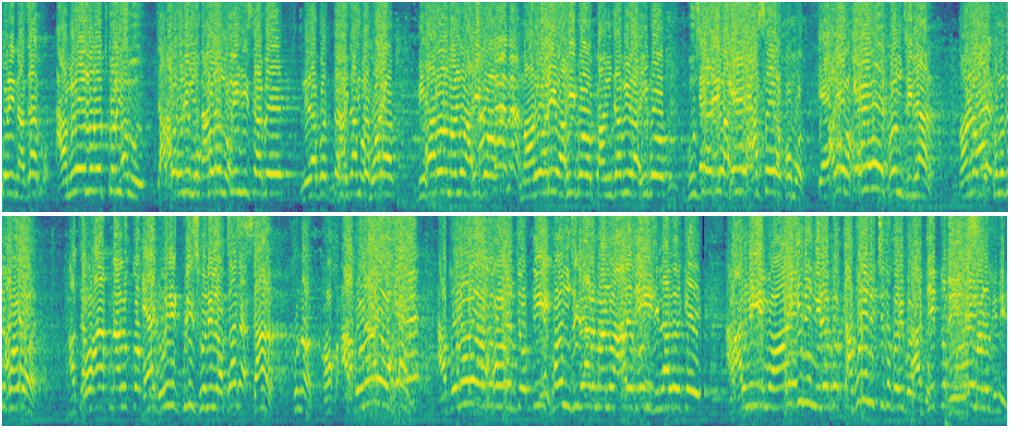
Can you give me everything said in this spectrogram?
কৰি নাযাব। আমিও অনুৰোধ কৰিছো আপুনি। মুখ্যমন্ত্ৰী হিচাপে নিৰাপত্তা বিহাৰৰ মানুহ আহিব। মাৰোৱাৰীও আহিব পাঞ্জাবীও আহিব গুজৰাটীও আহিব আছে অসমত। আৰু অসমৰ এখন জিলাৰ মাননীয় মুখ্যমন্ত্ৰী মহোদয় আচ্ছা। আপোনালোকক এক মিনিট প্লিজ শুনি লওক। না, না। ছাৰ শুনক। অস- অসম আপোনাৰে অসম যদি এখন জিলাৰ মানুহ আন এখন জিলালৈকে আপুনি আজি মই- নিৰাপত্তা আপুনি নিশ্চিত কৰিব আজিতো এই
